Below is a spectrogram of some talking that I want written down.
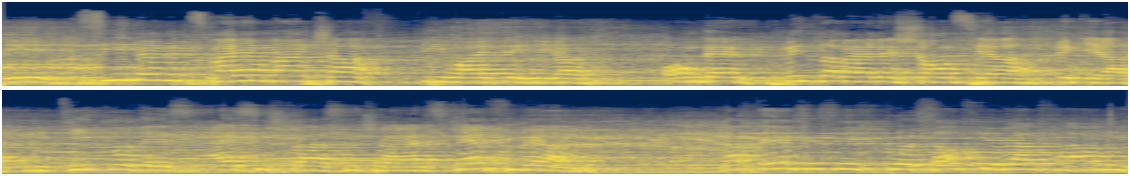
Die sieben Zweiermannschaft, die heute hier um den mittlerweile schon sehr begehrten Titel des Eisenstraßen Giants kämpfen werden. Nachdem sie sich kurz aufgewärmt haben,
